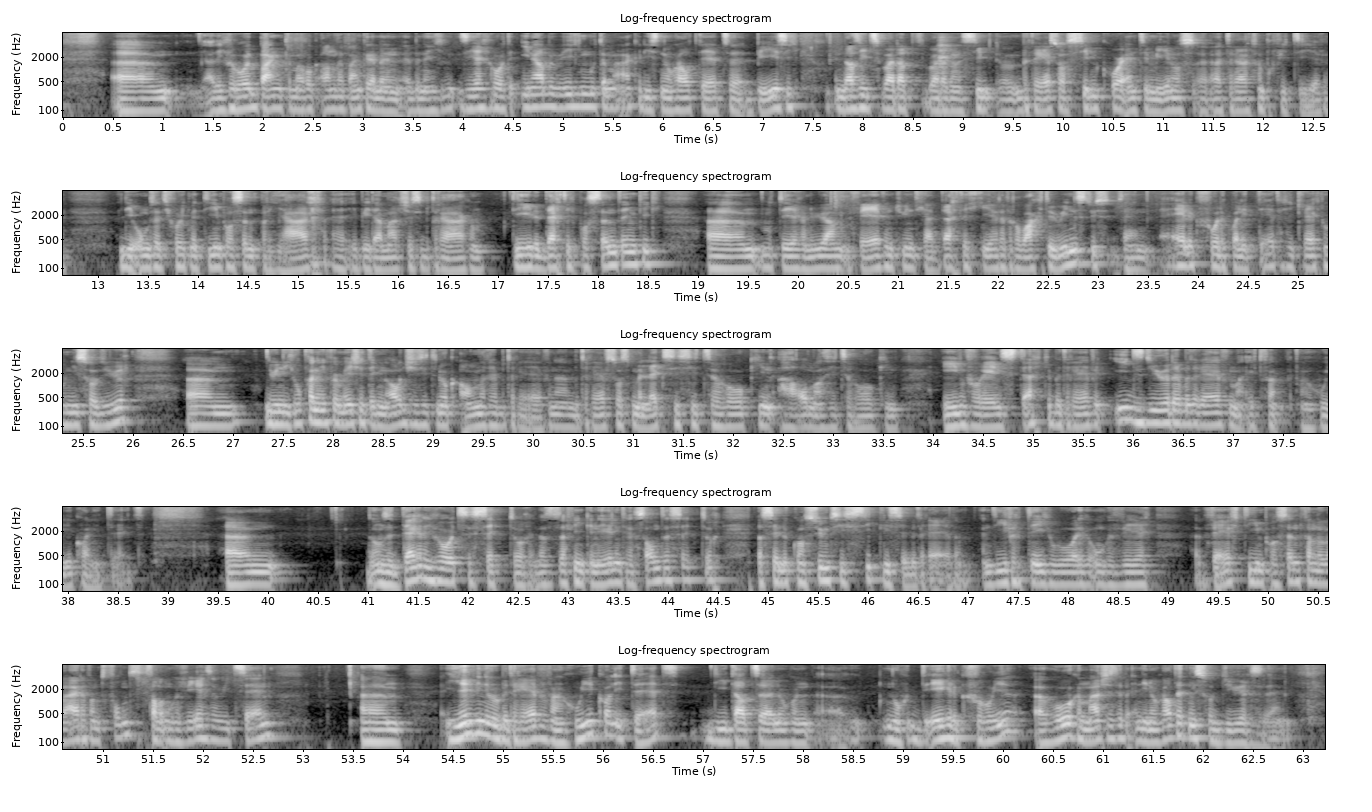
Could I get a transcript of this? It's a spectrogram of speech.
Um, ja, de grootbanken, maar ook andere banken hebben een, zeer grote inhaalbeweging moeten maken. Die is nog altijd uh, bezig. En dat is iets waar, dat, waar dat een, bedrijf zoals Simcore en Temenos uh, uiteraard van profiteren. Die omzet groeit met 10% per jaar. Uh, EBITDA-marges bedragen tegen de 30% denk ik. Um, noteren nu aan 25 à 30 keer de verwachte winst. Dus zijn eigenlijk voor de kwaliteit dat je krijgt nog niet zo duur. Um, nu, in die groep van information technology zitten ook andere bedrijven. Een bedrijf zoals Melexis zit er ook in, Halma zit er ook in. Eén voor één sterke bedrijven, iets duurder bedrijven, maar echt van, van goede kwaliteit. Um, onze derde grootste sector, en dat, is, dat vind ik een heel interessante sector, dat zijn de consumptiecyclische bedrijven. En die vertegenwoordigen ongeveer 15% van de waarde van het fonds. Het zal ongeveer zoiets zijn. Um, hier vinden we bedrijven van goede kwaliteit, die dat uh, nog, een, uh, nog degelijk groeien, hoge marges hebben en die nog altijd niet zo duur zijn.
